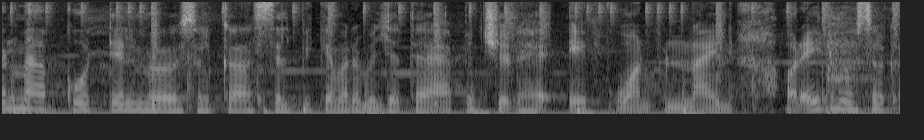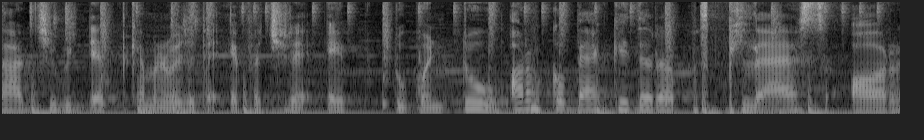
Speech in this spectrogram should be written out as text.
front में आपको टेन मेगापिक्सल का सेल्फी कैमरा मिल जाता है एपेचर है एफ़ वन और एट मेगापिक्सल का आठ जीबी डेप्थ कैमरा मिल जाता है एपेचर है एफ़ टू और आपको बैक की तरफ़ फ्लैश और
